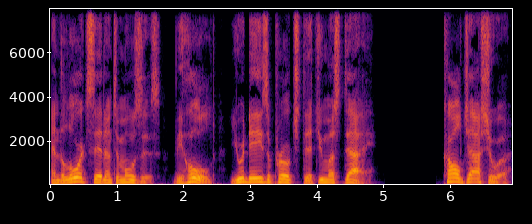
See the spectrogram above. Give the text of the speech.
And the Lord said unto Moses, Behold, your days approach that you must die. Call Joshua,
